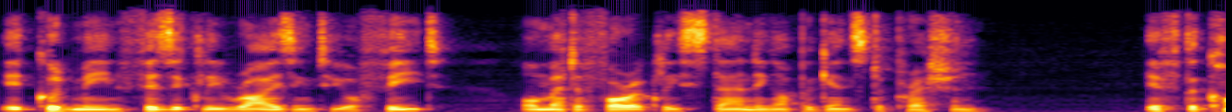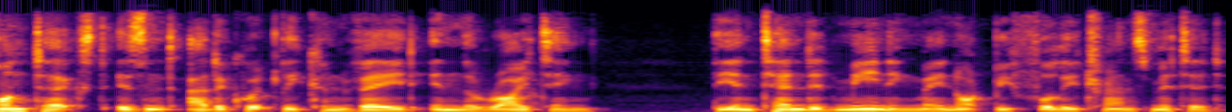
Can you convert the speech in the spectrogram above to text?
It could mean physically rising to your feet, or metaphorically standing up against oppression. If the context isn't adequately conveyed in the writing, the intended meaning may not be fully transmitted.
